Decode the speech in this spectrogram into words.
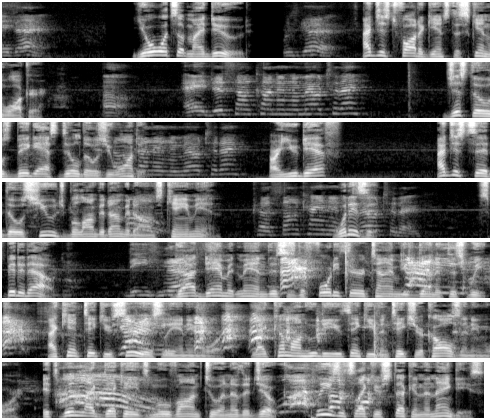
Hey. Yo, what's up, my dude? What's good? I just fought against the skinwalker. Oh. Hey, did something come in the mail today? Just those big ass dildos you wanted. come in the mail today? Are you deaf? I just said those huge belongadongadons oh. came in. Cause some came in What is it? today. Spit it out. These nuts. God damn it, man, this is the 43rd time you've done it this week. I can't take you seriously anymore. Like, come on, who do you think even takes your calls anymore? It's been like decades, oh. move on to another joke. Please, it's like you're stuck in the 90s.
